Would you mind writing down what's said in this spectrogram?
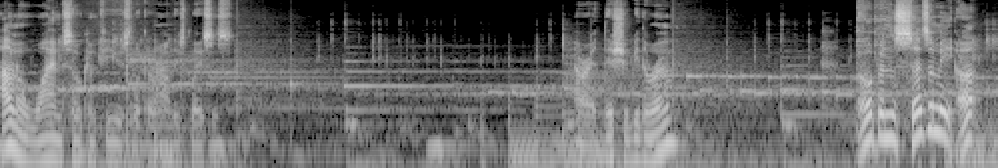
I don't know why I'm so confused looking around these places. Alright, this should be the room. Open sesame! Up! Oh.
